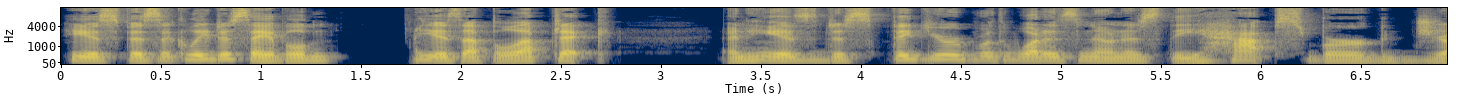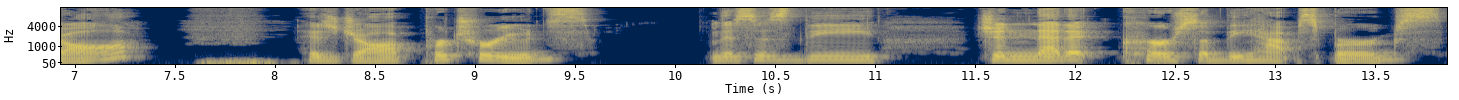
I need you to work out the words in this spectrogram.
He is physically disabled, he is epileptic, and he is disfigured with what is known as the Habsburg jaw. His jaw protrudes. This is the genetic curse of the Habsburgs.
